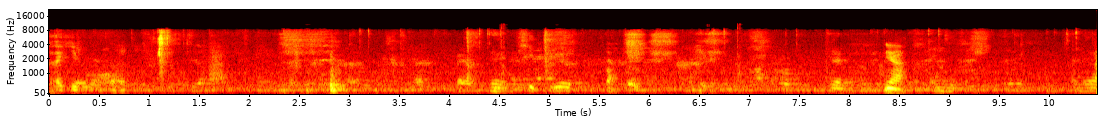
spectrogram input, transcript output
ถ่ายคลิปเนี่ยคิดเยอะ เนี่ยเนี่ยอันนี้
